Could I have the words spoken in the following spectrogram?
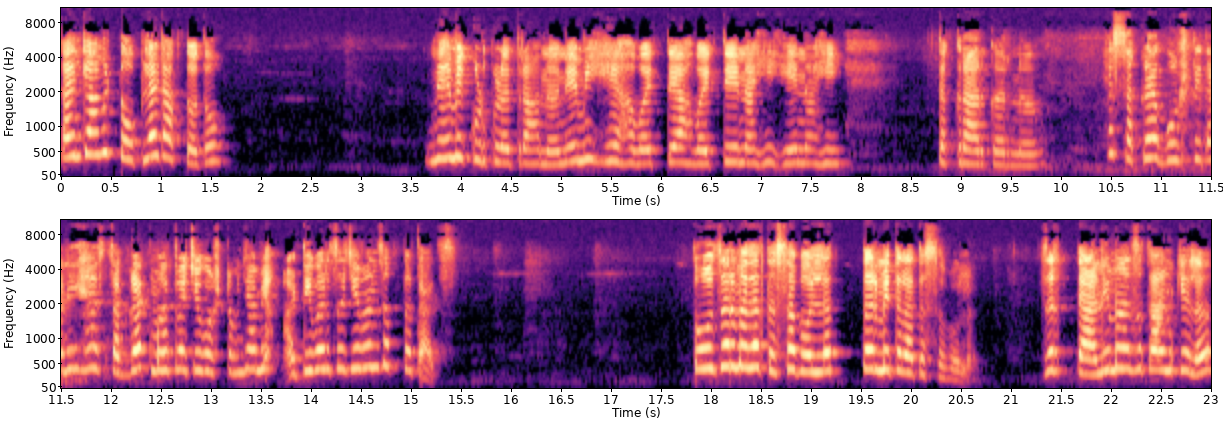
कारण की आम्ही टोपल्या टाकतो तो. नेहमी कुडकुडत राहणं नेहमी हे हवंय ते हवंय ते नाही हे नाही. तक्रार करणं ह्या सगळ्या गोष्टीत आणि ह्या सगळ्यात महत्वाची गोष्ट म्हणजे आम्ही अटीवरचं जीवन जगतो आज तो जर मला तसा बोलला तर मी त्याला तसं बोलत जर त्याने माझं काम केलं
